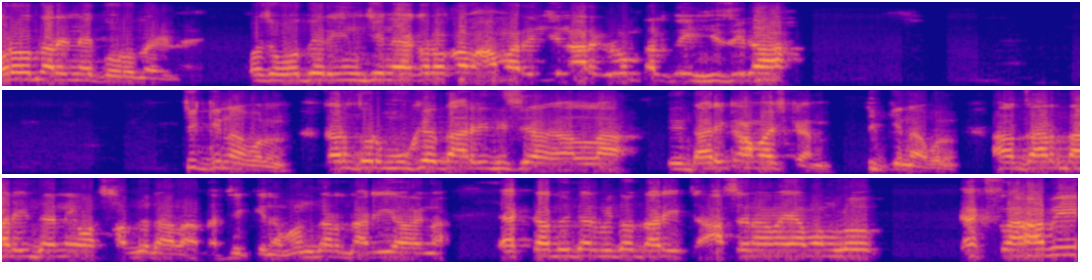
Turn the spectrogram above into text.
ওরও দাড়ি নাই, তোরও দাড়ি নাই। বলছে ওদের ইঞ্জিন একরকম, আমার ইঞ্জিন আরেক রকম, তাহলে তুই হিজিরা? ঠিক কিনা বলেন? কারণ তোর মুখে দাড়ি দিছে আল্লাহ, তুই দাড়ি কামাইস কেন? ঠিক কিনা বলেন? আর যার দাড়ি দেয় ওর সাবজেক্ট আলাদা ঠিক কিনা বলেন? যার দাড়ি হয় না। একটা, দুইটার ভিতর দাড়ি আছে না এমন লোক? এক সাহাবি,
